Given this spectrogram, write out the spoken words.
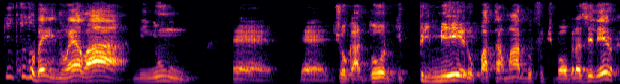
que tudo bem, não é lá nenhum é, é, jogador de primeiro patamar do futebol brasileiro,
